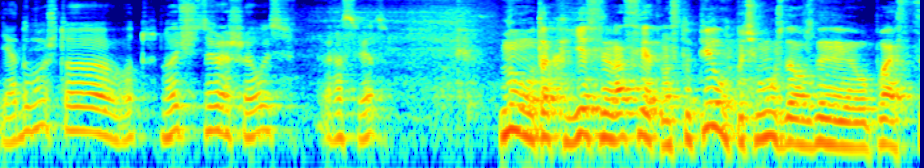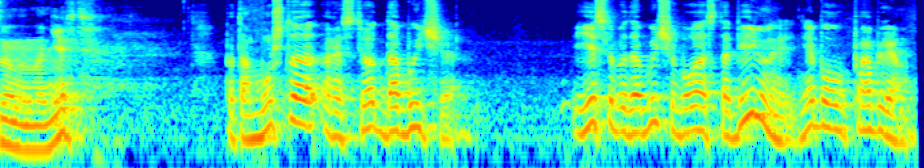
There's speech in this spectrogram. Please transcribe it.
Я думаю, что вот ночь завершилась, рассвет. Ну, так если рассвет наступил, почему же должны упасть цены на нефть? Потому что растет добыча. Если бы добыча была стабильной, не было бы проблем.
